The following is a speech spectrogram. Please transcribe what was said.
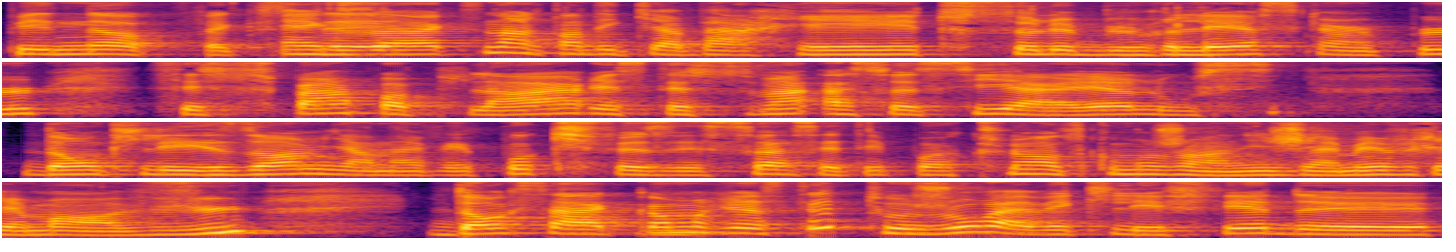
pin-up. Exact. Dans le temps des cabarets, tout ça, le burlesque un peu, c'est super populaire et c'était souvent associé à elle aussi. Donc, les hommes, il n'y en avait pas qui faisaient ça à cette époque-là. En tout cas, moi, j'en ai jamais vraiment vu. Donc, ça a comme resté toujours avec l'effet de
